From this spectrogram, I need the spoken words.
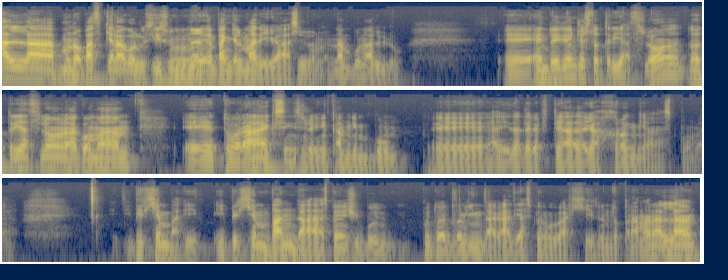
άλλα μονοπάτια να ακολουθήσουν Ναι. επαγγελματικά, ας Σίγουρα. πούμε, να μπουν αλλού. Ε, εν το ίδιο και στο τρίαθλο. Το τρίαθλο ακόμα ε, τώρα ξεκίνησε να γίνει κάμνη boom. Ε, δηλαδή τα τελευταία δέκα χρόνια, ας πούμε. Υπήρχε, μπα- υ- υπήρχε πάντα, ας πούμε, έτσι που, που το 70 κάτι, ας πούμε, που υπάρχει το πράγμα, αλλά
